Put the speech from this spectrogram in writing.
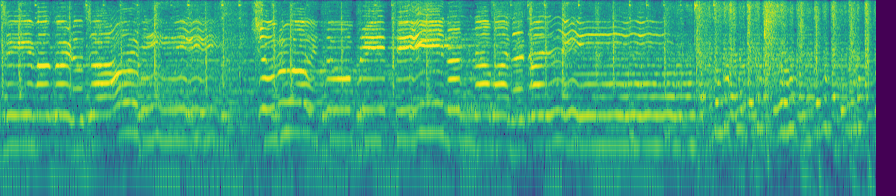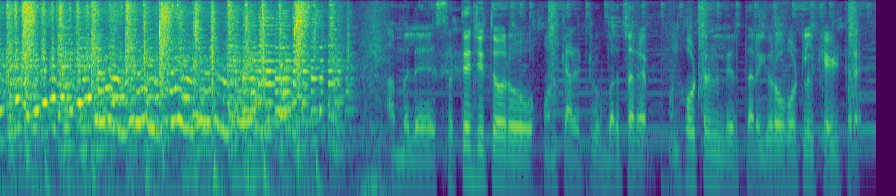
ಜೀವಗಳು ಜಾರಿ. ಶುರುವಾಯ್ತು ಪ್ರೀತಿ ನನ್ನ ಮನದಲ್ಲಿ. ಆಮೇಲೆ ಸತ್ಯಜಿತ್ ಅವರು ಒಂದು ಕ್ಯಾರೆಕ್ಟ್ರು ಬರ್ತಾರೆ. ಒಂದು ಹೋಟೆಲಲ್ಲಿ ಇರ್ತಾರೆ ಇರೋ ಹೋಟೆಲ್ ಕೇಳ್ತಾರೆ.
